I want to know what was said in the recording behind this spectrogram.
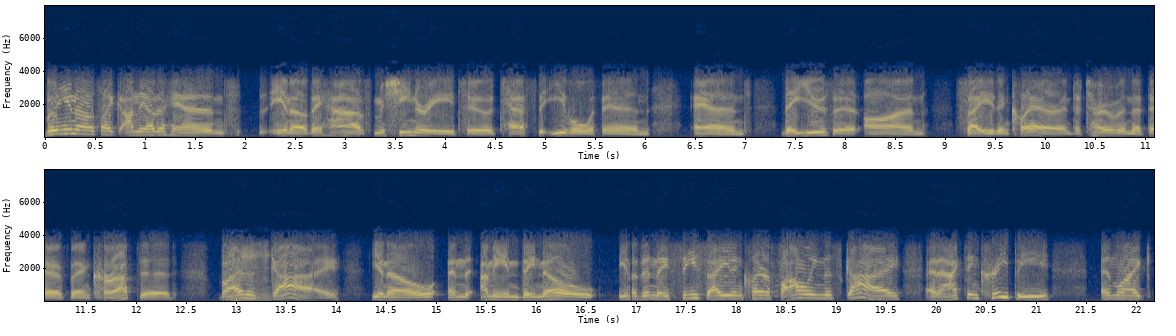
but you know, it's like on the other hand, you know, they have machinery to test the evil within, and they use it on Sayid and Claire and determine that they've been corrupted by Mhm. this guy. You know, and I mean, they know. You know, then they see Sayid and Claire following this guy and acting creepy, and like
